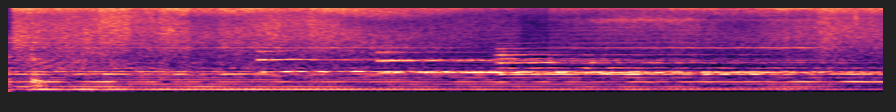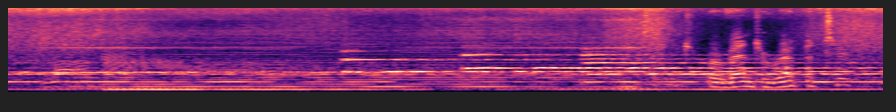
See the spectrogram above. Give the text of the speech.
To prevent a repetition.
